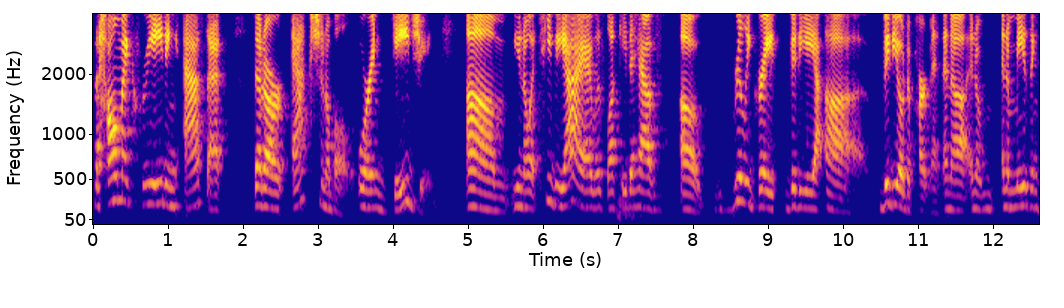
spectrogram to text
but how am I creating assets that are actionable or engaging? Um, you know, at TBI, I was lucky to have a really great video uh, video department and a, and a, an amazing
